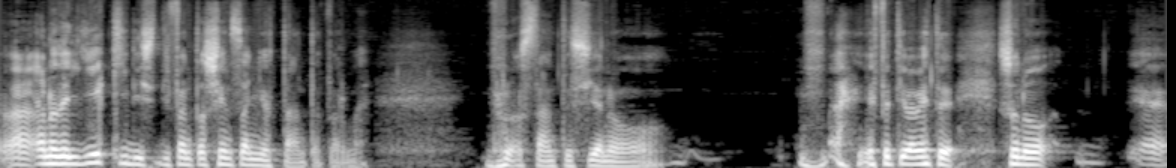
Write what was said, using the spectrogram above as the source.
hanno degli echi di, di fantascienza anni 80 per me, nonostante siano effettivamente sono eh,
